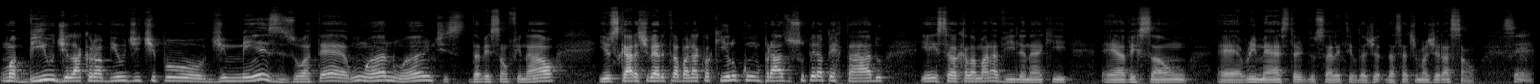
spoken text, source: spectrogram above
uma build lá que era uma build tipo de meses ou até um ano antes da versão final. E os caras tiveram que trabalhar com aquilo com um prazo super apertado. E aí saiu aquela maravilha, né? Que é a versão é, remaster do Silent Hill da, da sétima geração. Sim.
